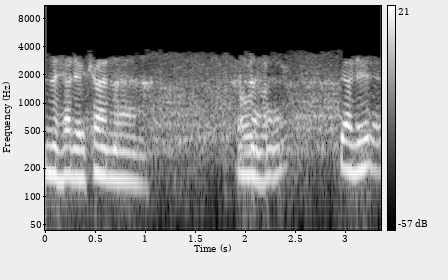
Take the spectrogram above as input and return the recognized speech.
أنه يعني كان أنه يعني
